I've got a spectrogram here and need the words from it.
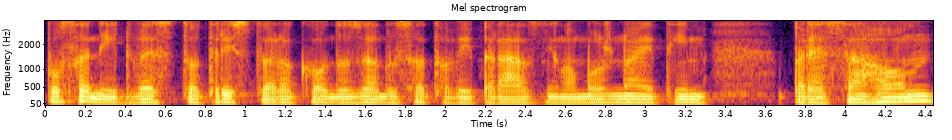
posledných 200-300 rokov dozadu sa to vyprázdnilo. Možno aj tým presahom,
